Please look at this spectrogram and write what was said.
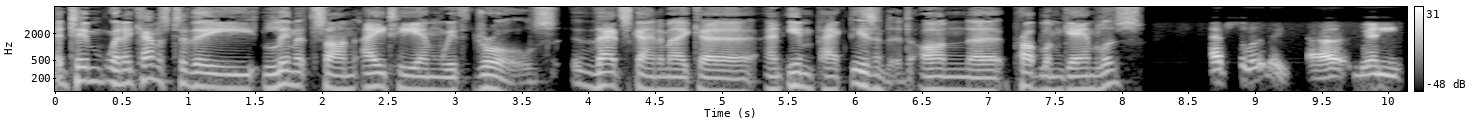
Uh, Tim, when it comes to the limits on ATM withdrawals, that's going to make a, an impact, isn't it, on uh, problem gamblers? Absolutely. Uh, when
